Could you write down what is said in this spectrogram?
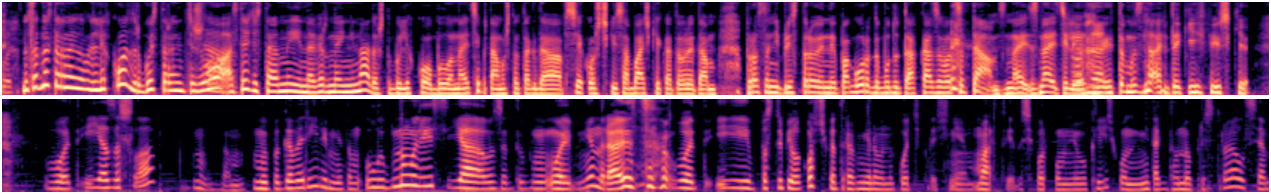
Вот. Ну, с одной стороны, легко, с другой стороны, тяжело, Да. а с третьей стороны, наверное, не надо, чтобы легко было найти, потому что тогда все кошечки и собачки, которые там просто не пристроены по городу, будут оказываться там. Зна- Знаете ли, Ну это мы знаем такие фишки. Вот, и я зашла, ну, там, мы поговорили, мне там улыбнулись, я уже думаю, ой, мне нравится, вот, и поступила кошечка, травмированный котик, точнее, Март, я до сих пор помню его кличку, он не так давно пристроился,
